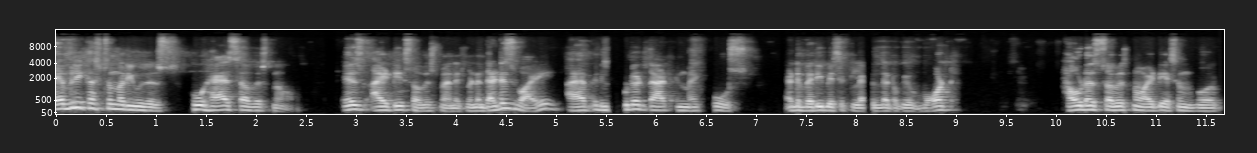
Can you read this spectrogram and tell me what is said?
every customer uses who has ServiceNow is IT service management. And that is why I have included that in my course at a very basic level that, okay, what, how does ServiceNow ITSM work?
